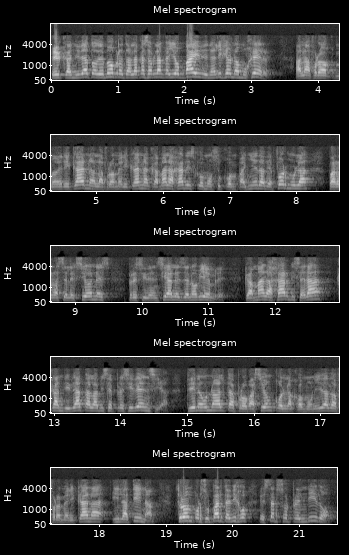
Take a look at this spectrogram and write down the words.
El candidato demócrata a la Casa Blanca, Joe Biden, elige a una mujer, a la afroamericana, la afroamericana Kamala Harris como su compañera de fórmula para las elecciones presidenciales de noviembre. Kamala Harris será candidata a la vicepresidencia tiene una alta aprobación con la comunidad afroamericana y latina. Trump, por su parte, dijo estar sorprendido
